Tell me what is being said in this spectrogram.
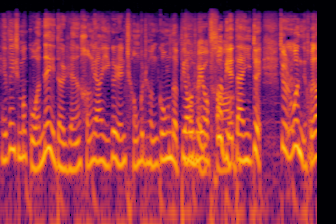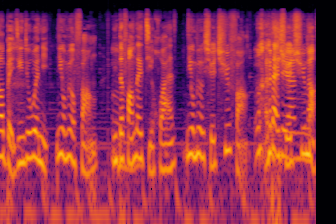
哎，为什么国内的人衡量一个人成不成功的标准特别单一？对，就如果你回到北京，就问你你有没有房，你的房在几环，你有没有学区房，带学区嘛？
